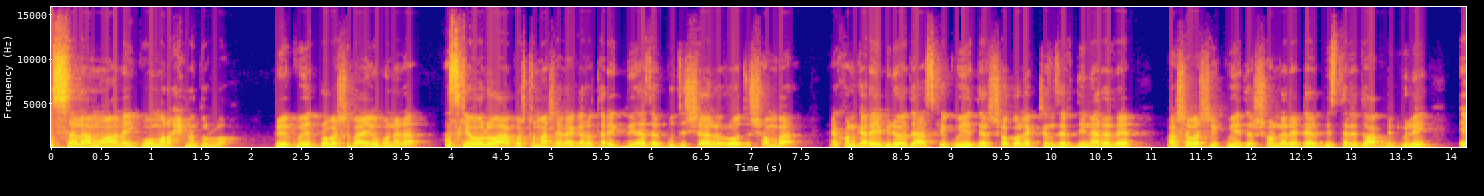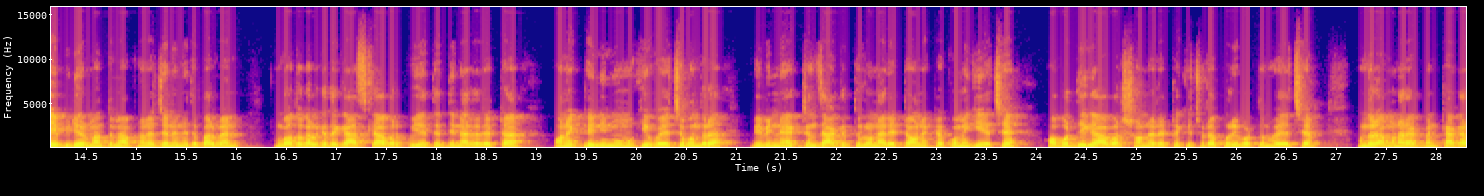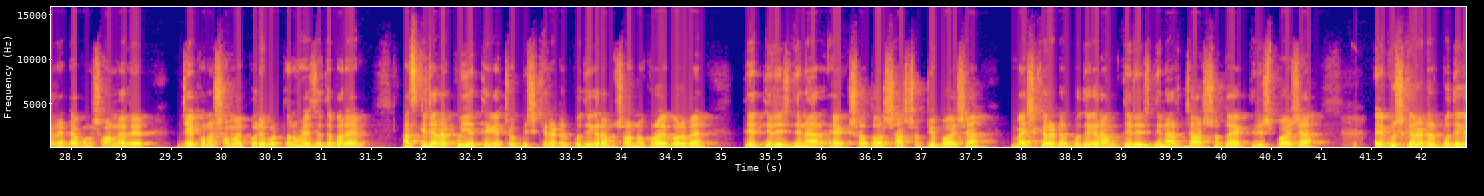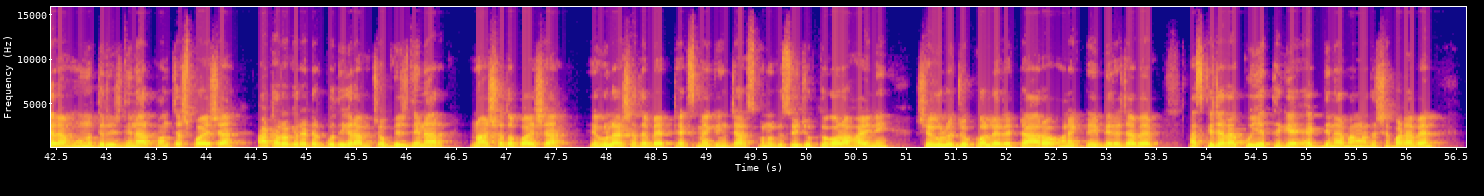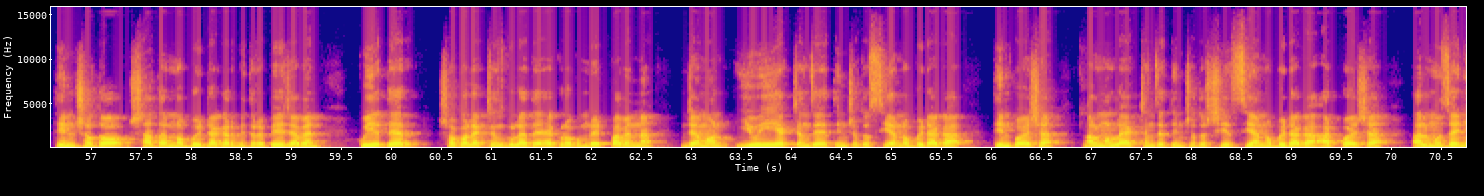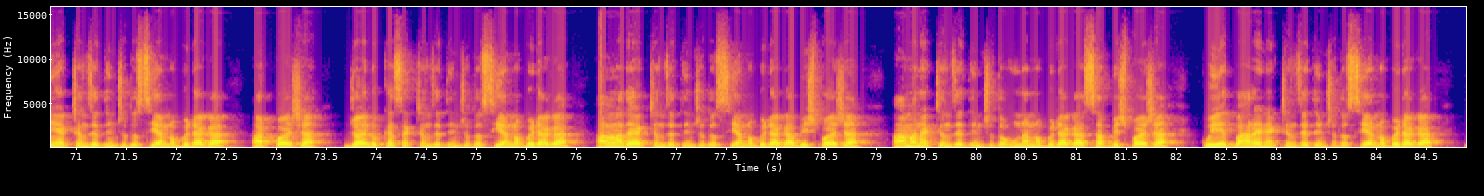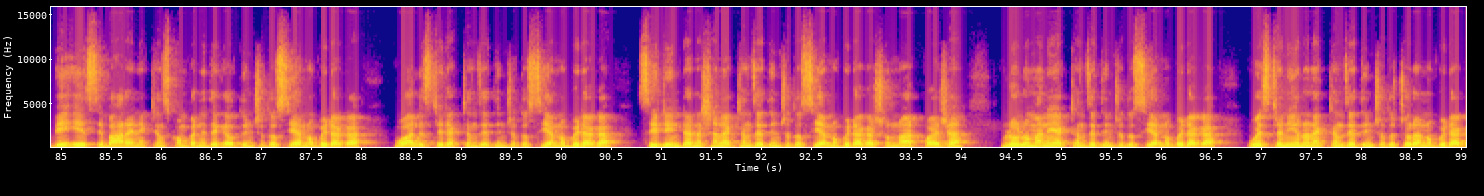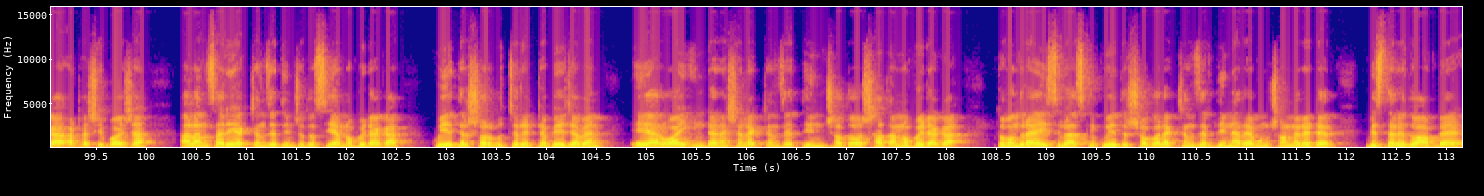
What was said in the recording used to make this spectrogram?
আসসালামু আলাইকুম রহমতুল্লাহ। প্রিয় কুয়েত প্রবাসী ভাই বোনেরা, আজকে হলো আগস্ট মাসের এগারো তারিখ দুই হাজার পঁচিশ সাল, রোজ সোমবার। এখনকার এই ভিডিওতে আজকে কুয়েতের সকল এক্সচেঞ্জের দিনারের রেট পাশাপাশি কুয়েতের স্বর্ণের রেটের বিস্তারিত আপডেটগুলি এই ভিডিওর মাধ্যমে আপনারা জেনে নিতে পারবেন। গতকালকে থেকে আজকে আবার কুয়েতের দিনারের রেটটা অনেকটাই নিম্নমুখী হয়েছে বন্ধুরা। বিভিন্ন এক্সচেঞ্জে আগের তুলনায় রেটটা অনেকটা কমে গিয়েছে, অপরদিকে আবার স্বর্ণের রেটটা কিছুটা পরিবর্তন হয়েছে। বন্ধুরা, মনে রাখবেন টাকার রেট এবং স্বর্ণের রেট যে কোনো সময় পরিবর্তন হয়ে যেতে পারে। আজকে যারা কুয়েত থেকে চব্বিশ ক্যারেটের প্রতি গ্রাম স্বর্ণ ক্রয় করবেন, তেত্রিশ দিনার একশত সাতষট্টি পয়সা, বাইশ ক্যারেটের প্রতি গ্রাম তিরিশ দিনার চারশত একত্রিশ পয়সা, একুশ ক্যারেটের প্রতি গ্রাম উনত্রিশ দিনার পঞ্চাশ পয়সা, আঠারো ক্যারেটের প্রতি গ্রাম চব্বিশ দিনার নয়শত পয়সা। এগুলোর সাথে ব্যাট ট্যাক্স, মেকিং চার্জ কোনো কিছুই যুক্ত করা হয়নি। সেগুলো যোগ করলে রেটটা আরও অনেকটাই বেড়ে যাবে। আজকে যারা কুয়েত থেকে একদিনের বাংলাদেশে পাঠাবেন, তিনশত সাতানব্বই টাকার ভিতরে পেয়ে যাবেন। কুয়েতের সকল এক্সচেঞ্জগুলোতে একরকম রেট পাবেন না। যেমন ইউই এক্সচেঞ্জে তিনশত ছিয়ানব্বই টাকা, তিন পয়সা। আলমোল্লা এক্সচেঞ্জে তিনশত ছিয়ানব্বই টাকা, আট পয়সা। আল মুজাইনি এক্সচেঞ্জে তিনশত ছিয়ানব্বই টাকা, আট পয়সা। জয়লুকাস এক্সচেঞ্জে তিনশত ছিয়ানব্বই টাকা। আলনাদা এক্সচেঞ্জে তিনশত ছিয়ানব্বই টাকা, বিশ পয়সা। আমান এক্সচেঞ্জে তিনশত উনানব্বই টাকা, ছাব্বিশ পয়সা। কুয়েত বাহরাইন এক্সচেঞ্জে তিনশত ছিয়ানব্বই টাকা। বিএসসি বাহরাইন এক্সচেঞ্জ কোম্পানি থেকেও তিনশত ছিয়ানব্বই টাকা। ওয়াল স্ট্রিট এক্সচেঞ্জে তিনশত ছিয়ানব্বই টাকা, সিটি ইন্টারন্যাশনাল এক্সচেঞ্জে তিনশত ছিয়ানব্বই টাকা শূন্য আট পয়সা, লুলু মানি এক্সচেঞ্জে তিনশত ছিয়ানব্বই টাকা, ওয়েস্টার্ন ইউনিয়ন এক্সচেঞ্জে তিনশত চুরানব্বই টাকা, আটাশি পয়সা, আলানসারি এক্সচেঞ্জে তিনশত ছিয়ানব্বই টাকা। কুয়েতের সর্বোচ্চ রেটটা পেয়ে যাবেন এ আর ওয়াই ইন্টারন্যাশনাল এক্সচেঞ্জে তিনশত সাতানব্বই টাকা। তো বন্ধুরা, এই ছিল আজকে কুয়েতের সকল এক্সচেঞ্জের দিনার এবং স্বর্ণের রেটের বিস্তারিত আপডেট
